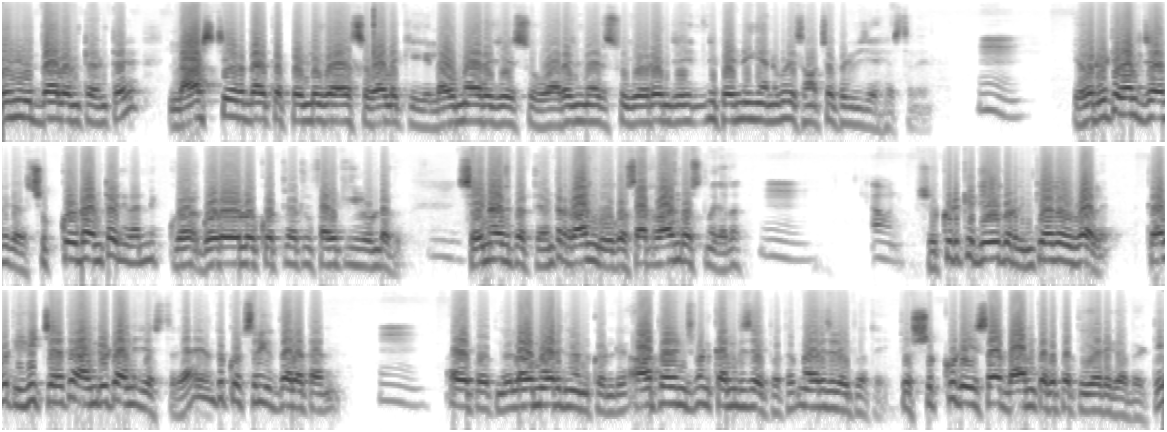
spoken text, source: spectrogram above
ఏం యుద్ధాలు ఉంటాయంటే లాస్ట్ ఇయర్ దాకా పెళ్ళి కావాల్సి వాళ్ళకి లవ్ మ్యారేజెస్ అరేంజ్ మ్యారేజ్ ఎవరేం ఇన్ని పెండింగ్ అని కూడా ఈ సంవత్సరం పెళ్ళి చేసేస్తాడు. ఎవరికి వాళ్ళు చేయాలి కదా. శుక్రుడు అంటే ఇవన్నీ గొడవలు కొట్లాట్లు ఫైట్లు ఉండదు. సేనాధిపతి అంటే రాంగ్ ఒకసారి రాంగ్ వస్తుంది కదా. అవును. శుక్రుడికి దిగకూడదు ఇంకేదో ఇవ్వాలి. కాబట్టి ఇది ఇచ్చాక ఆయన డ్యూటీ ఆయన చేస్తాడు ఎందుకు వచ్చిన యుద్ధాలు అట. అయిపోతుంది. లవ్ మ్యారేజ్ అనుకోండి ఆ పేరెంట్స్ మనకి కన్ఫ్యూజ్ అయిపోతారు మ్యారేజ్లు అయిపోతాయి. సో శుక్రుడు ఈసారి దానికి అధిపతి అయ్యాడు కాబట్టి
